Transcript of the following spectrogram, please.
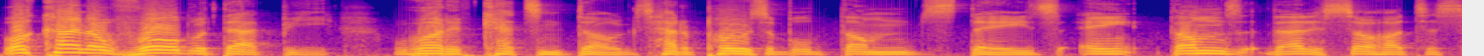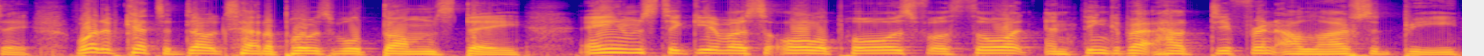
What kind of world would that be? What if cats and dogs had opposable thumbs days? Ain't thumbs that is so hard to say. What if cats and dogs had opposable thumbs day? Aims to give us all a pause for thought and think about how different our lives would be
